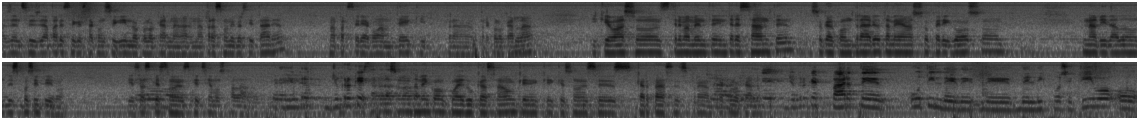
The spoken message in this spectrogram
A gente já parece que está conseguindo colocar na, na praça universitária, uma parceria com a Amtec para colocar lá e que eu acho extremamente interessante, só que ao contrário também acho perigoso na vida do dispositivo. E essas Pero- questões que tínhamos falado. Pero yo creo, yo creo que Está relacionado também com, com a educação, que, que, que são esses cartazes para Claro, yo, colocarlo. creo que, yo creo que es parte útil de, de- de- del dispositivo o,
